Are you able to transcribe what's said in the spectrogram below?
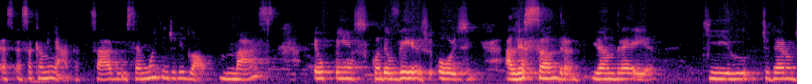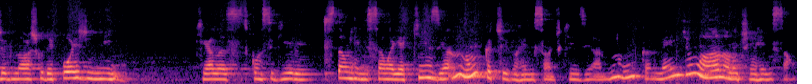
essa caminhada, sabe? Isso é muito individual. Mas eu penso, quando eu vejo hoje a Alessandra e a Andrea, que tiveram diagnóstico depois de mim, que elas conseguiram, estão em remissão aí há 15 anos, nunca tive uma remissão de 15 anos, nunca, nem de um ano eu não tinha remissão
